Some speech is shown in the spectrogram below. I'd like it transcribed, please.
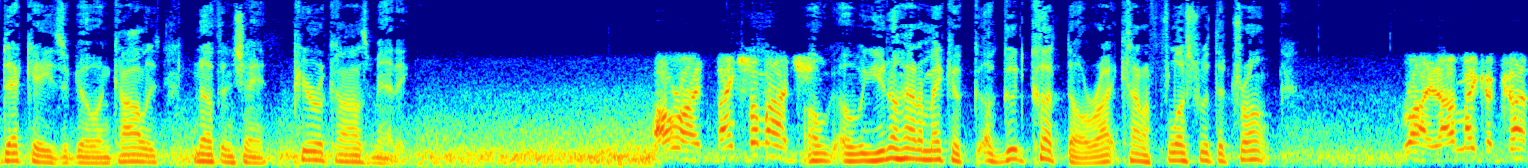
decades ago in college. Nothing changed. Pure cosmetic. All right. Thanks so much. Oh, oh you know how to make a, a good cut, though, right? Kind of flush with the trunk. Right. I make a cut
